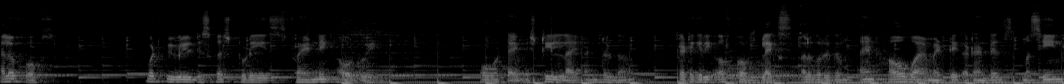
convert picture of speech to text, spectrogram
Hello, folks. What we will discuss today is finding out way. Overtime still lie under the category of complex algorithm and how biometric attendance machine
